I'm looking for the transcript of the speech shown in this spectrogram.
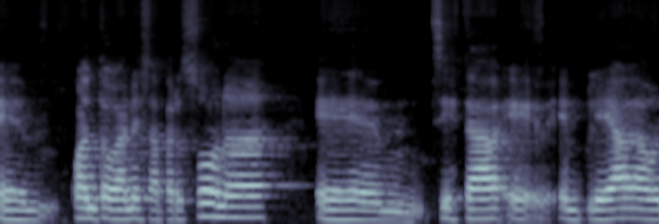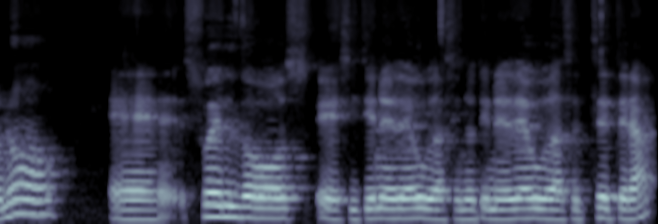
em, cuánto gana esa persona, em, si está eh, empleada o no, eh, sueldos, eh, si tiene deudas, si no tiene deudas, etc.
